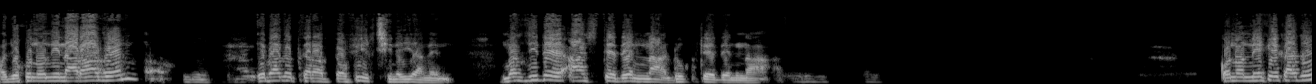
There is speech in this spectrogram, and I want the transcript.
আর যখন উনি নারাজ হন, ইবাদত করার তৌফিক ছিনাইয়া নেন। মসজিদে আসতে দেন না, ঢুকতে দেন না। কোন নেকে কাজে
